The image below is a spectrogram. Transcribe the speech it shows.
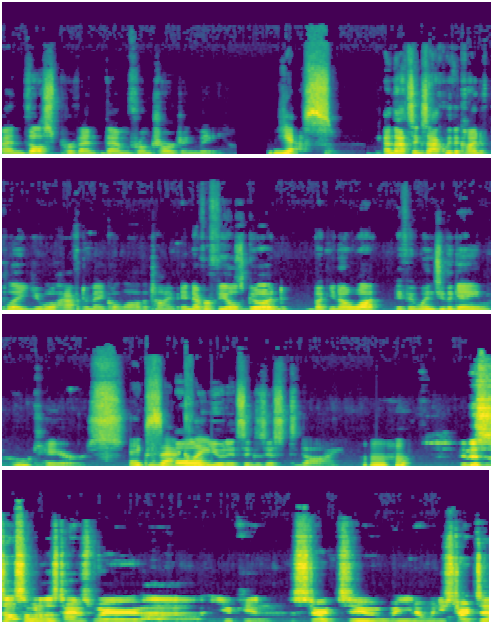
and thus prevent them from charging me. Yes. And that's exactly the kind of play you will have to make a lot of the time. It never feels good, but you know what? If it wins you the game, who cares? Exactly. All Exactly. units exist to die. mm-hmm. And this is also one of those times where uh, you can start to, you know, when you start to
